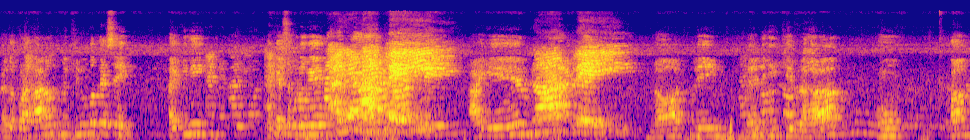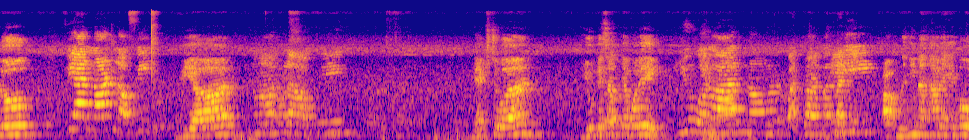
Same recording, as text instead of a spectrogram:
मैं तो पढ़ा रहा हूँ तो मैं खेलूँगा कैसे? है कि नहीं? तो कैसे बोलोगे? आई एम नॉट प्लेइंग मैं नहीं खेल रहा हूँ। हम लोग We are not laughing. We are Not laughing. Next one you के साथ क्या बोले? You are not bathing. आप नहीं नहा रहे हो।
